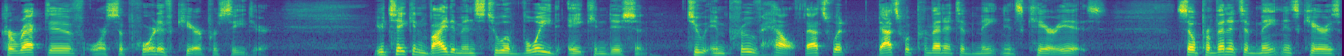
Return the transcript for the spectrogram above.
corrective or supportive care procedure. You're taking vitamins to avoid a condition, to improve health. That's what that's what preventative maintenance care is. So preventative maintenance care is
